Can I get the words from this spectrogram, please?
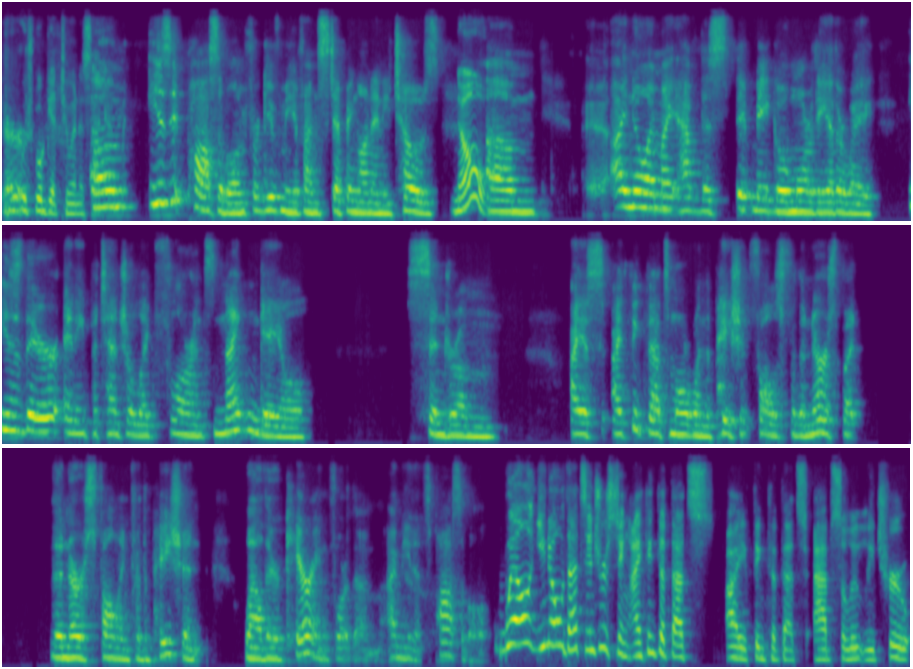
Sure. Which we'll get to in a second. Um, is it possible, and forgive me if I'm stepping on any toes. No. Um, I know I might have this, it may go more the other way. Is there any potential like Florence Nightingale syndrome I, I think that's more when the patient falls for the nurse, but the nurse falling for the patient while they're caring for them. I mean, it's possible. Well, you know, that's interesting. I think that that's, I think that that's absolutely true.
